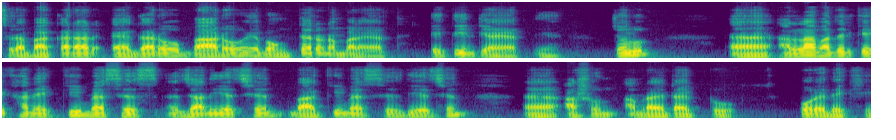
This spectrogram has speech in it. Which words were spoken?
সুরা বাকারার এগারো, বারো এবং তেরো নম্বর আয়াত, এই তিনটি আয়াত নিয়ে। চলুন আল্লাহ আমাদেরকে এখানে কি মেসেজ জানিয়েছেন বা কি মেসেজ দিয়েছেন আসুন আমরা এটা একটু পড়ে দেখি।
